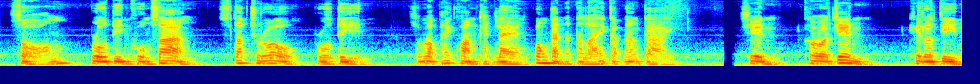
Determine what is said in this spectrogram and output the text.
2. โปรตีนโครงสร้าง structural protein สำหรับให้ความแข็งแรงป้องกันอันตรายให้กับร่างกาย เช่น คอลลาเจน เคราติน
